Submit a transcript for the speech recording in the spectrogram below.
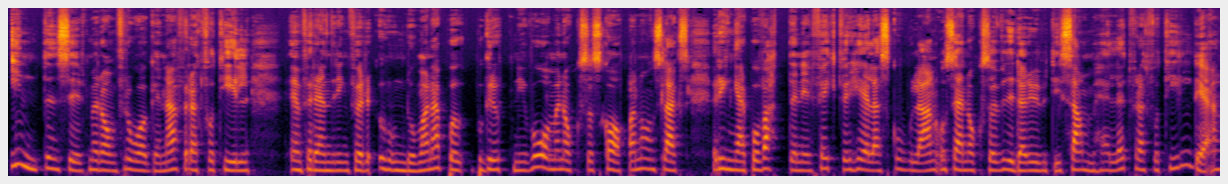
intensivt med de frågorna för att få till en förändring för ungdomarna på, på gruppnivå men också skapa någon slags ringar på vatten-effekt för hela skolan och sen också vidare ut i samhället för att få till det.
